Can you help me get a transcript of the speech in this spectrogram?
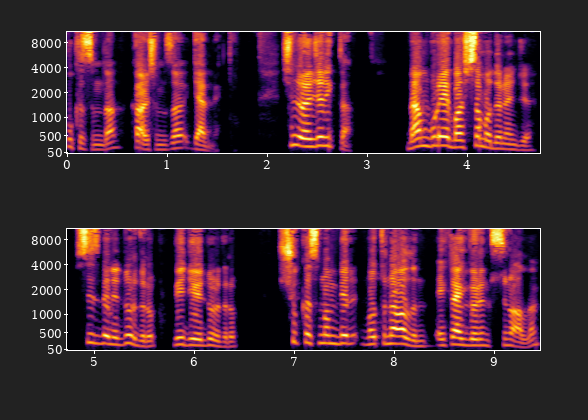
bu kısımdan karşımıza gelmekte. Şimdi öncelikle ben buraya başlamadan önce siz beni durdurup, videoyu durdurup şu kısmın bir notunu alın, ekran görüntüsünü alın.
